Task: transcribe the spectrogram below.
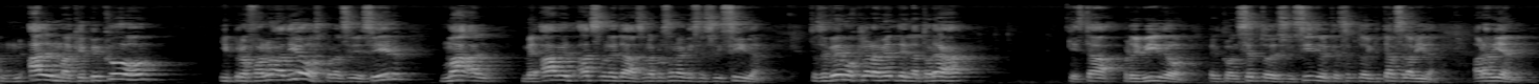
un alma que pecó y profanó a Dios, por así decir, Ma'al, Me'aved Atzmelodas, una persona que se suicida. Entonces vemos claramente en la Torá que está prohibido el concepto de suicidio, el concepto de quitarse la vida. Ahora bien,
